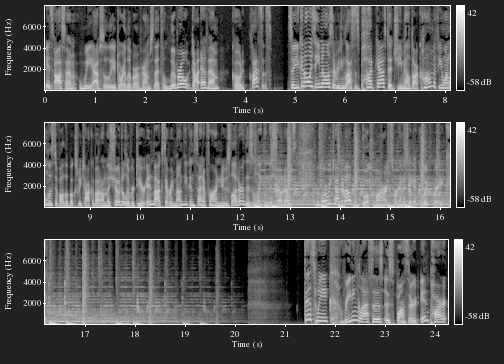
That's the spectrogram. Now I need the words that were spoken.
It's awesome. We absolutely adore Libro FM. So that's libro.fm code glasses. So you can always email us at readingglassespodcast at gmail.com if you want a list of all the books we talk about on the show delivered to your inbox every month. You can sign up for our newsletter. There's a link in the show notes. Before we talk about bookmarks, we're going to take a quick break. This week, Reading Glasses is sponsored in part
